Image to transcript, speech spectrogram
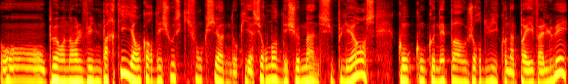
on peut en enlever une partie, il y a encore des choses qui fonctionnent. Donc il y a sûrement des chemins de suppléance qu'on ne connaît pas aujourd'hui, qu'on n'a pas évalué,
